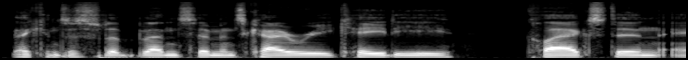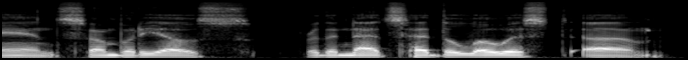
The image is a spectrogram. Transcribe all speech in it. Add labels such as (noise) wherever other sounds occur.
that consisted of Ben Simmons, Kyrie, KD, Claxton, and somebody else for the Nets had the lowest um,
